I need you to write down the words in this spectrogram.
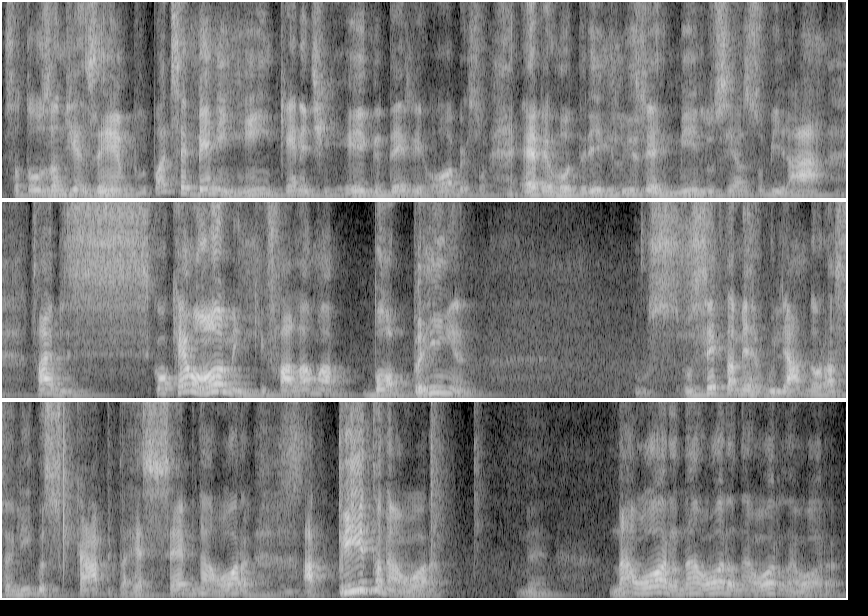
Só estou usando de exemplo. Pode ser Benerim, Kenneth Reagan, David Robertson, Heber Rodrigues, Luiz Hermínio, Luciano Subirá, sabe? Qualquer homem que falar uma bobrinha você que está mergulhado na oração em línguas, capta, recebe na hora, apita na hora. Né? Na hora, na hora, na hora, na hora.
